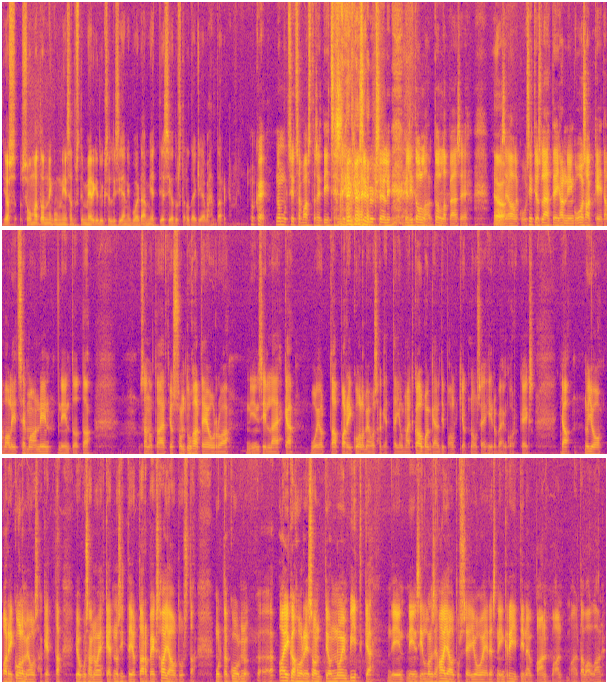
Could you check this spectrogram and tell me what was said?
jos summat on niin, kuin niin sanotusti merkityksellisiä, niin voidaan miettiä sijoitustrategiaa vähän tarkemmin. Okei, okay. no mutta sitten sä vastasit itse siihen kysymykseen, eli, eli tolla, tolla pääsee, pääsee alkuun. Sitten jos lähtee ihan niin kuin osakkeita valitsemaan, niin, niin tota, sanotaan, että jos on tuhat euroa, niin sillä ehkä voi ottaa pari-kolme osaketta ilman, että kaupankäyntipalkkiot nousee hirveän korkeiksi. Ja no joo, pari-kolme osaketta. Joku sanoi ehkä, että no sitten ei ole tarpeeksi hajautusta, mutta kun äh, aikahorisontti on noin pitkä, niin, niin silloin se hajautus ei ole edes niin kriittinen, vaan, vaan, vaan tavallaan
